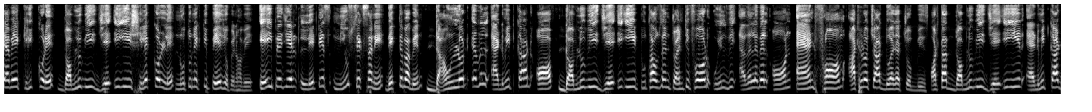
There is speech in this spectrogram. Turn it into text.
ট্যাবে ক্লিক করে ডব্লিউ বিজেইই সিলেক্ট করলে নতুন একটি পেজ ওপেন হবে। এই পেজের লেটেস্ট নিউজ সেকশনে দেখতে পাবেন download able admit card of W BJEE two thousand twenty four will be available on and from আঠেরো চার দু হাজার চব্বিশ। অর্থাৎ ডব্লিউ বিজেইর অ্যাডমিট কার্ড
